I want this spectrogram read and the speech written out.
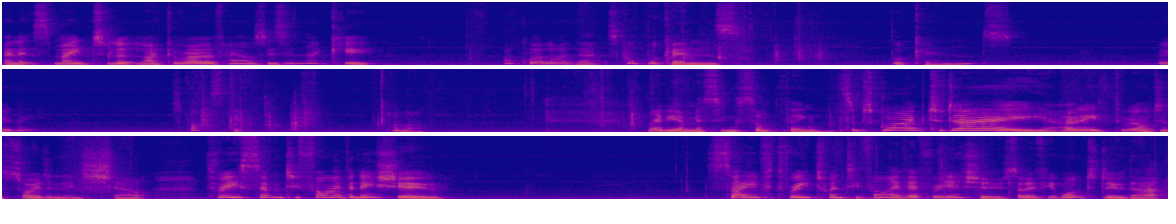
and it's made to look like a row of houses. Isn't that cute? I quite like that. It's called Bookends. Bookends? Really? It's a basket. Oh well. Maybe I'm missing something. Subscribe today. Only three. Oh, just sorry, I didn't shout. Three seventy five an issue. Save three twenty five every issue. So if you want to do that,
